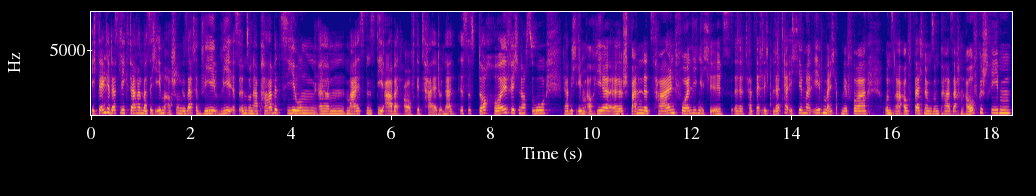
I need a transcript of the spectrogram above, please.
Ich denke, das liegt daran, was ich eben auch schon gesagt habe, wie, wie ist in so einer Paarbeziehung ähm, meistens die Arbeit aufgeteilt. Und da ist es doch häufig noch so, da habe ich eben auch hier äh, spannende Zahlen vorliegen. Ich jetzt äh, tatsächlich blätter ich hier mal eben, weil ich habe mir vor unserer Aufzeichnung so ein paar Sachen aufgeschrieben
